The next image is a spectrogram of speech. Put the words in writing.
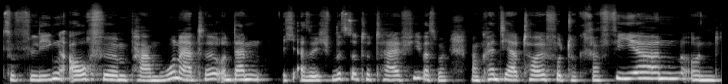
zu fliegen, auch für ein paar Monate und dann, ich, also ich wüsste total viel, was man, man könnte ja toll fotografieren und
